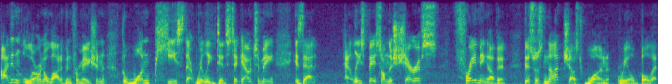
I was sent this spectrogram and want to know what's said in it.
I didn't learn a lot of information. The one piece that really did stick out to me is that, at least based on the sheriff's framing of it, this was not just one real bullet.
